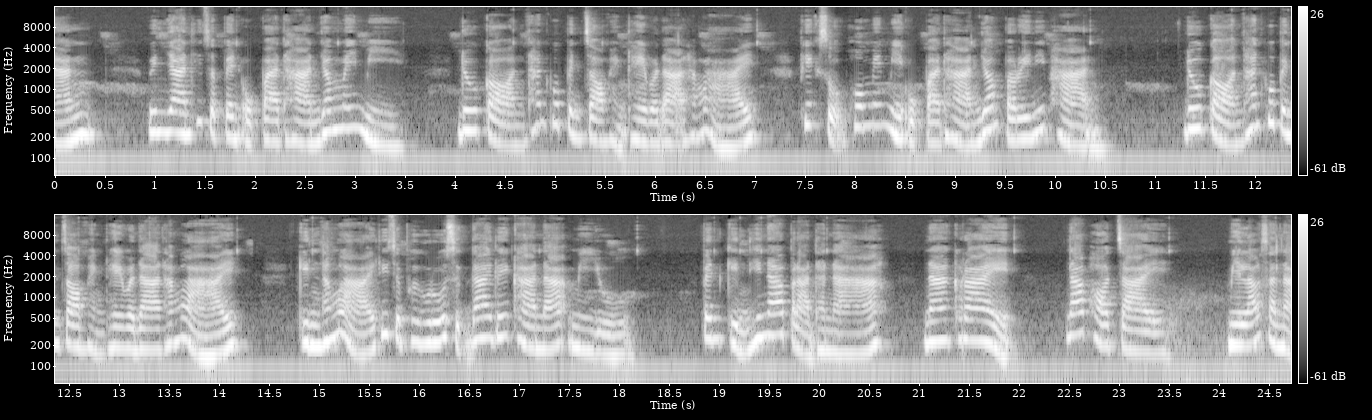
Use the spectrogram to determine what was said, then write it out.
นั้น วิญญาณที่จะเป็นอุปาทานย่อมไม่มี ดูก่อนท่านผู้เป็นจอมแห่งเทวดาทั้งหลาย ภิกษุผู้ไม่มีอุปาทานย่อมปรินิพาน ดูก่อนท่านผู้เป็นจอมแห่งเทวดาทั้งหลาย กลิ่นทั้งหลายที่จะพึงรู้สึกได้ด้วยคานะมีอยู่ เป็นกลิ่นที่น่าปรารถนา น่าใคร่ น่าพอใจ มีลักษณะ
